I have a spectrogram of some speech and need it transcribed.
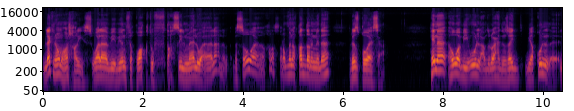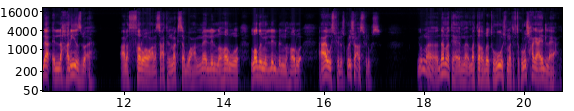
لكن هو ما هوش حريص ولا بي- بينفق وقته في تحصيل مال و... لا لا بس هو خلاص ربنا قدر إن ده رزق واسع. هنا هو بيقول عبد الواحد بن زيد بيقول لا اللي حريص بقى على الثروة وعلى ساعة المكسب وعمال ليل نهار ولاضم الليل بالنهار عاوز فلوس كل شوية عاوز فلوس. يقول ما ده ما ما تغبطوهوش ما تفتكروش حاجة عدلة يعني.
